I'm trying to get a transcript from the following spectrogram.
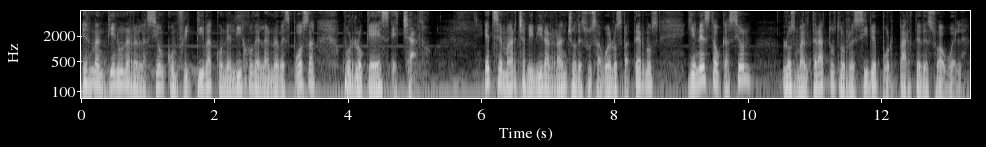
Ed mantiene una relación conflictiva con el hijo de la nueva esposa, por lo que es echado. Ed se marcha a vivir al rancho de sus abuelos paternos y en esta ocasión los maltratos los recibe por parte de su abuela.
